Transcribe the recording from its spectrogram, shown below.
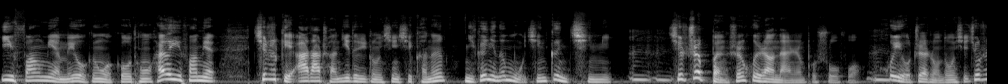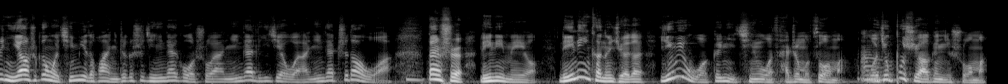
一方面没有跟我沟通，还有一方面，其实给阿达传递的一种信息，可能你跟你的母亲更亲密。嗯嗯。其实这本身会让男人不舒服，会有这种东西。就是你要是跟我亲密的话，你这个事情应该跟我说呀，你应该理解我呀，你应该知道我。但是玲玲没有，玲玲可能觉得，因为我跟你亲，我才这么做嘛，我就不需要跟你说嘛。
